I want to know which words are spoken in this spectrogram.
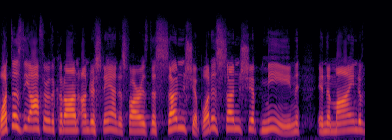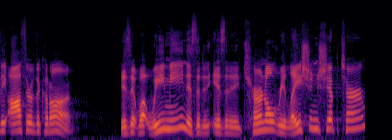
What does the author of the Quran understand as far as the sonship? What does sonship mean in the mind of the author of the Quran? Is it what we mean? Is it, is it an eternal relationship term?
